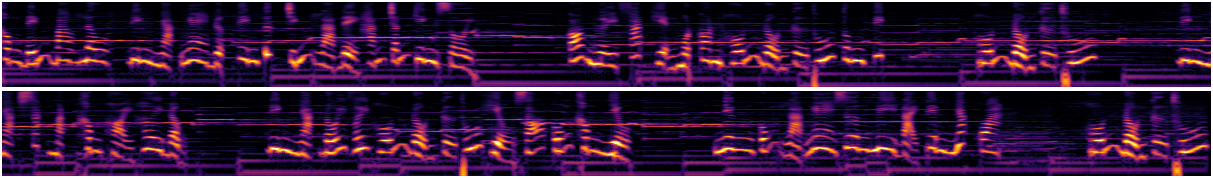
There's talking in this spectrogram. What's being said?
Không đến bao lâu, Đinh nhạc nghe được tin tức chính là để hắn chấn kinh rồi. Có người phát hiện một con hốn đồn cử thú tung tích. Hốn đồn cử thú. Đinh nhạc sắc mặt không khỏi hơi động. Đinh nhạc đối với hốn đồn cử thú hiểu rõ cũng không nhiều. Nhưng cũng là nghe Dương mi Đại Tiên nhắc qua. Hốn đồn cử thú.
